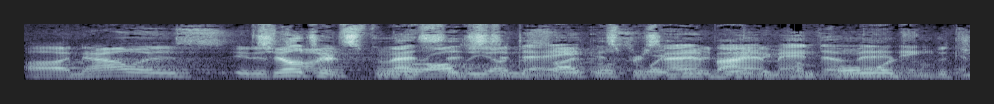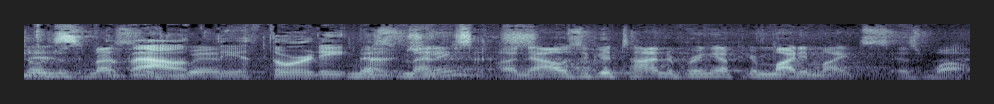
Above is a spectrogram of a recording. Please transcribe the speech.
Uh, now is it is Children's time for all the message today is who are here presented by to Amanda Manning and is about the authority Miss of Manning. Jesus. Uh, now is a good time to bring up your mighty mites as well.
